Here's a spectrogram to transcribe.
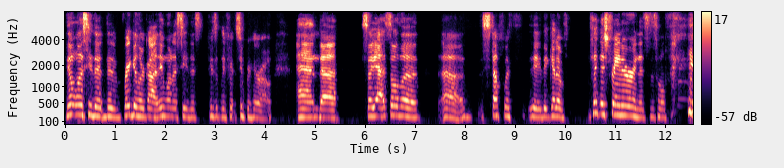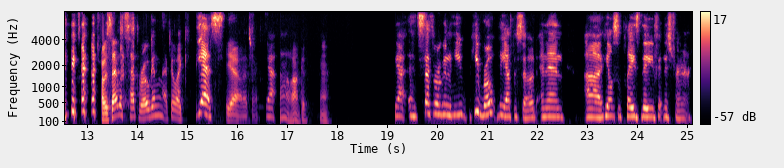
they don't want to see the the regular guy. They want to see this physically fit superhero. And uh so yeah it's all the uh stuff with they, they get a fitness trainer and it's this whole thing Oh, is that with Seth Rogen? I feel like yes yeah, that's right. Yeah. Oh wow, good. Yeah. yeah seth rogen he he wrote the episode and then uh he also plays the fitness trainer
